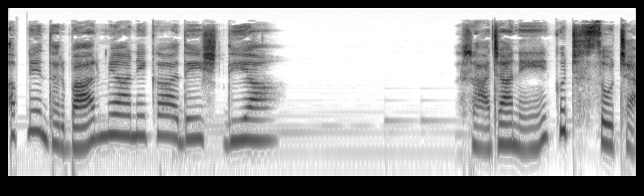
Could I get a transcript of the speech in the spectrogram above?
अपने दरबार में आने का आदेश दिया? राजा ने कुछ सोचा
